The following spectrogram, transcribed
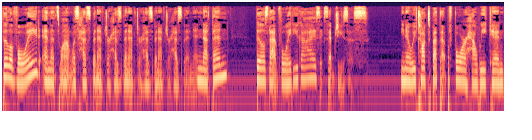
fill a void, and that's why it was husband after husband after husband after husband. And nothing fills that void, you guys, except Jesus. You know, we've talked about that before, how we can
